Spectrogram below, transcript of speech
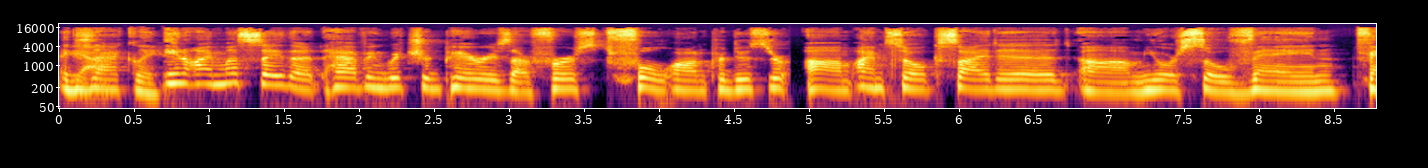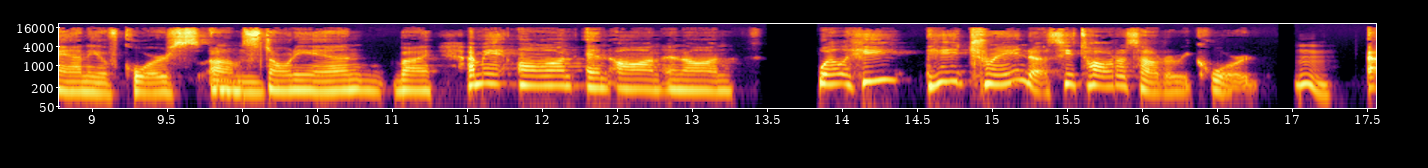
exactly. You know, I must say that having Richard Perry as our first full on producer, um, I'm so excited. Um, You're so vain, Fanny, of course, um, Mhm. Stoney End, by I mean, on and on and on. Well, he he trained us. He taught us how to record. Uh,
